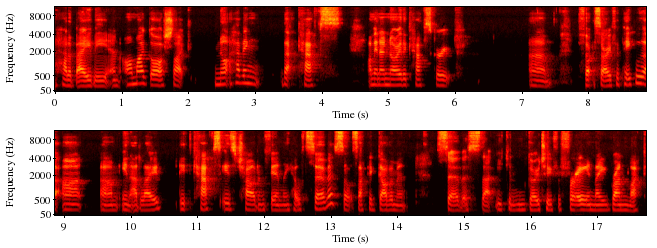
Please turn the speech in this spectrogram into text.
had a baby, and oh my gosh, like not having that CAFS. I mean, I know the CAFS group. Um, so, sorry for people that aren't um, in Adelaide. It CAFS is Child and Family Health Service, so it's like a government service that you can go to for free, and they run like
